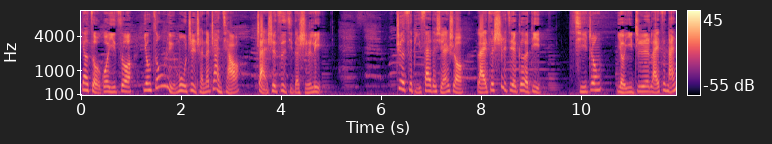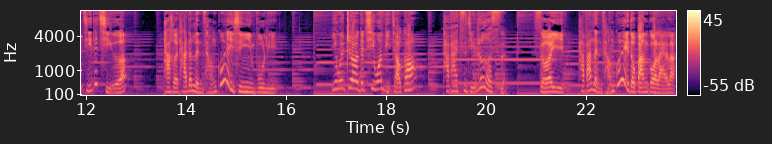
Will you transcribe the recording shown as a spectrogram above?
要走过一座用棕榈木制成的栈桥，展示自己的实力。这次比赛的选手来自世界各地，其中有一只来自南极的企鹅，它和它的冷藏柜形影不离。因为这儿的气温比较高，他怕自己热死，所以他把冷藏柜都搬过来了。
